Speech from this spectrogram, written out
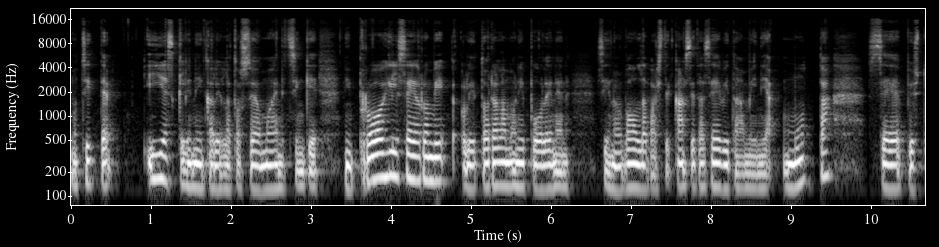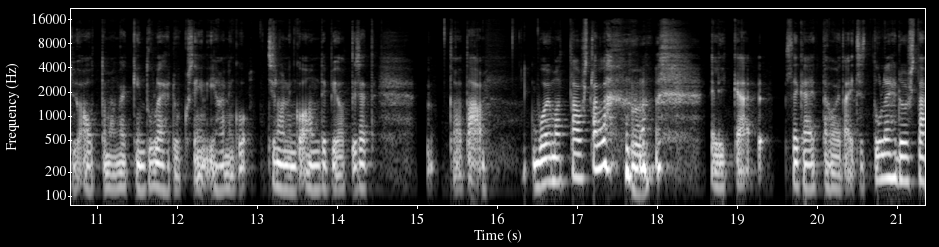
Mutta sitten IS Clinicalilla tuossa jo mainitsinkin, niin Prohil serumi oli todella monipuolinen. Siinä on valtavasti myös sitä C-vitamiinia, mutta se pystyy auttamaan kaikkiin tulehduksiin ihan niin kuin, sillä on niin kuin antibioottiset tota, voimat taustalla. Mm. Eli sekä että hoitaa itse tulehdusta,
